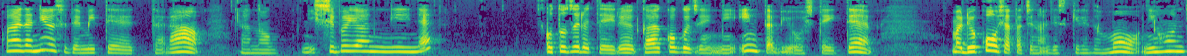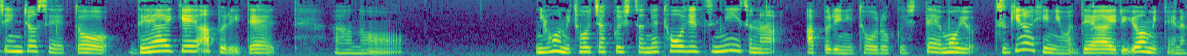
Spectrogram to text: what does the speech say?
この間ニュースで見てたらあの渋谷にね訪れている外国人にインタビューをしていてまあ、旅行者たちなんですけれども日本人女性と出会い系アプリであの日本に到着した、ね、当日にそのアプリに登録してもう次の日には出会えるよみたいな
